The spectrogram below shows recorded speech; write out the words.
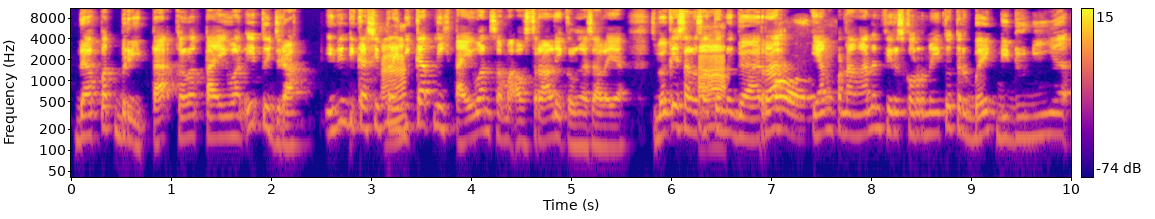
dapat berita kalau Taiwan itu jerak. Ini dikasih Hmm. predikat nih Taiwan sama Australia kalau nggak salah ya. Sebagai salah satu Ah. negara Oh. yang penanganan virus corona itu terbaik di dunia.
